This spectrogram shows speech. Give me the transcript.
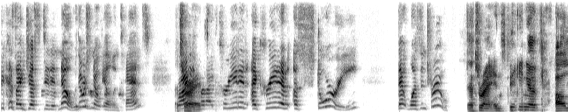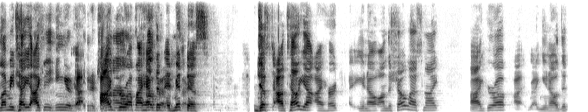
because I just didn't know. There was no ill intent, right? right. But I created I created a story that wasn't true. That's right. And speaking of Oh, let me tell you, I speaking of I- grew up. I have Oh, to admit sorry. this. Just, I'll tell you. I heard, you know, on the show last night. I grew up, I, you know, the,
